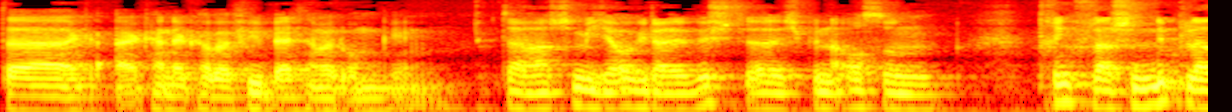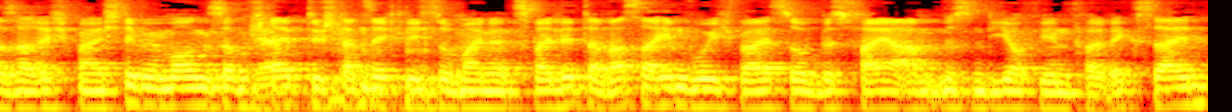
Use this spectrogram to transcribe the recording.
Da kann der Körper viel besser mit umgehen. Da hast du mich auch wieder erwischt. Äh, ich bin auch so ein Trinkflaschen-Nippler, sag ich mal. Ich stelle mir morgens am Schreibtisch ja. tatsächlich so meine zwei Liter Wasser hin, wo ich weiß, so bis Feierabend müssen die auf jeden Fall weg sein.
